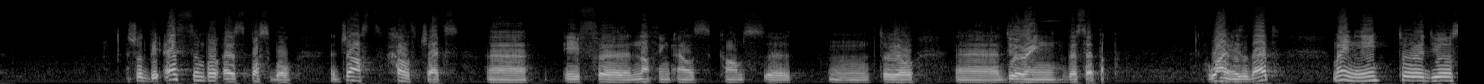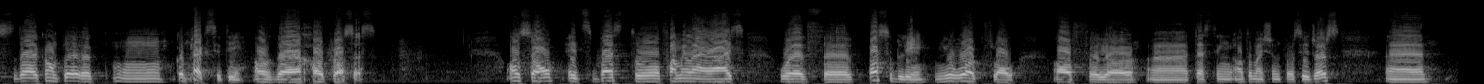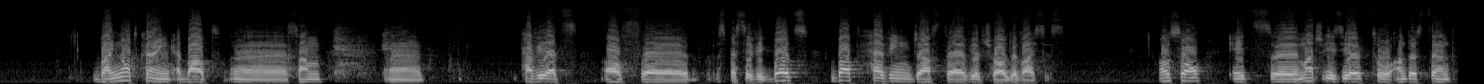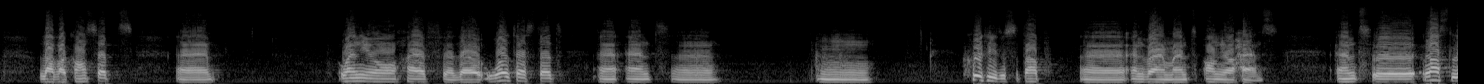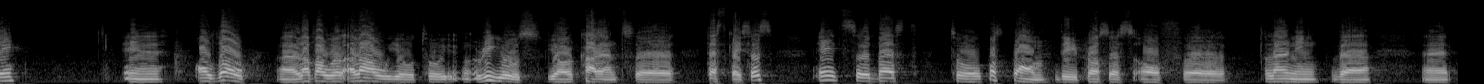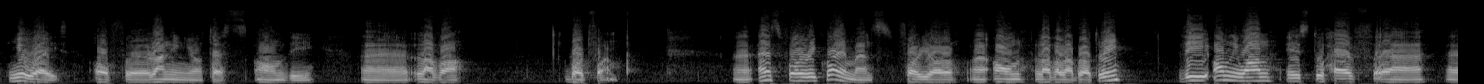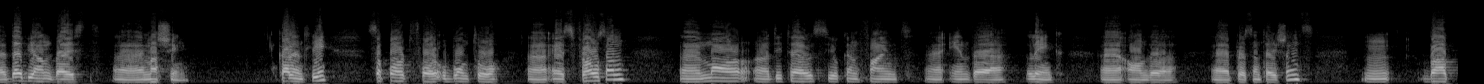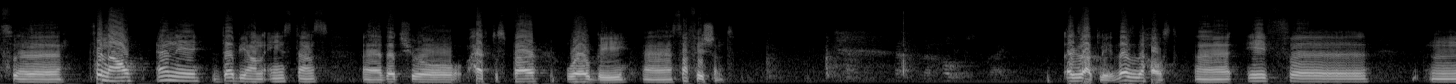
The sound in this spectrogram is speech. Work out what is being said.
should be as simple as possible, just health checks uh, if uh, nothing else comes uh, mm, to you during the setup. Why is that? Mainly to reduce the mm, complexity of the whole process. Also, it's best to familiarize with uh, possibly new workflow of your uh, testing automation procedures uh, by not caring about uh, some uh, caveats of uh, specific boards, but having just virtual devices. Also, it's much easier to understand Lava concepts when you have the well-tested uh, and uh, mm, quickly to set up uh, environment on your hands. And lastly, although uh, Lava will allow you to reuse your current uh, test cases, it's uh, best to postpone the process of uh, learning the uh, new ways of uh, running your tests on the uh, Lava board farm. Uh, as for requirements for your uh, own Lava laboratory, the only one is to have uh, a Debian-based uh, machine. Currently, support for Ubuntu uh, is frozen. Uh, more uh, details you can find in the link on the presentations. Mm, but for now, any Debian instance uh, that you have to spare will be uh, sufficient. That's the host, right? Exactly, that's the host. Uh, if mm,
